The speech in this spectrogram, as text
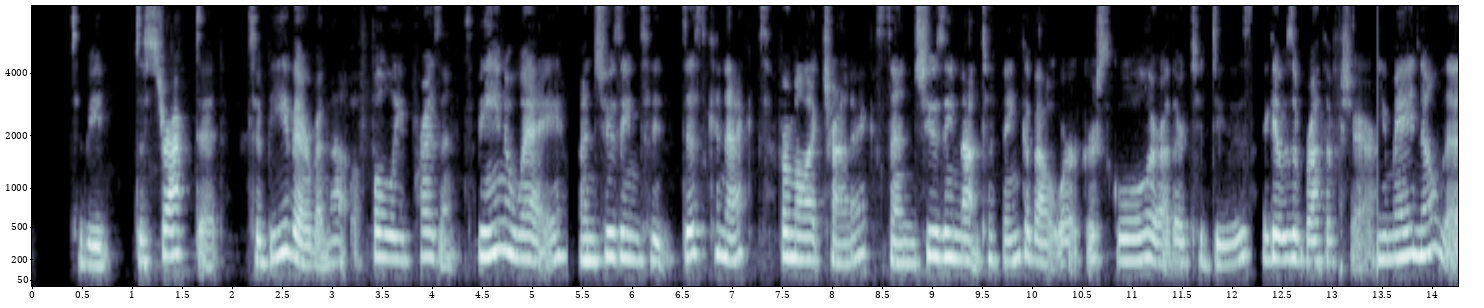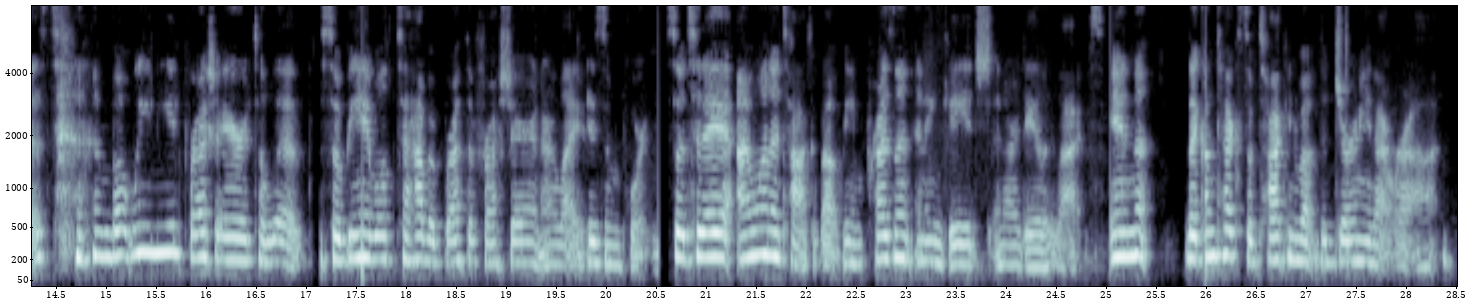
to be distracted, to be there but not fully present. Being away and choosing to disconnect from electronics and choosing not to think about work or school or other to dos, like it was a breath of fresh air. You may know this, but we need fresh air to live. So being able to have a breath of fresh air in our life is important. So today I want to talk about being present and engaged in our daily lives. In the context of talking about the journey that we're on,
